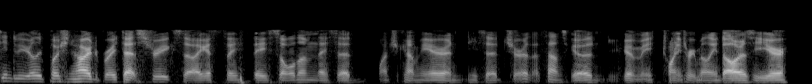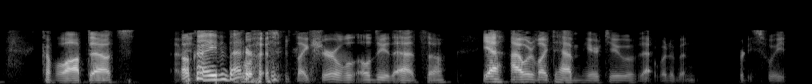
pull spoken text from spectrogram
seem to be really pushing hard to break that streak. So I guess they they sold him. They said, "Why don't you come here?" And he said, "Sure, that sounds good. You're giving me twenty three million dollars a year, a couple opt outs." I mean, Okay, even better. like sure, we'll, I'll do that. So yeah, I would have liked to have him here too. If that would have been pretty sweet,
